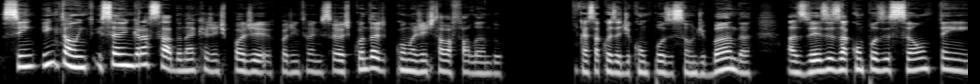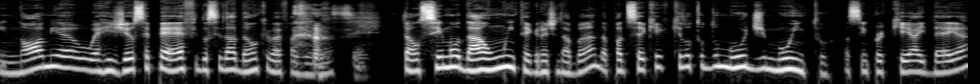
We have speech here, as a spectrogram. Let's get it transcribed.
Sim, então, isso é engraçado, né? Que a gente pode, pode entrar nisso. Quando a, como a gente estava falando com essa coisa de composição de banda, às vezes a composição tem nome, é o RG, o CPF do cidadão que vai fazer, né? Então, se mudar um integrante da banda, pode ser que aquilo tudo mude muito, assim, porque a ideia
